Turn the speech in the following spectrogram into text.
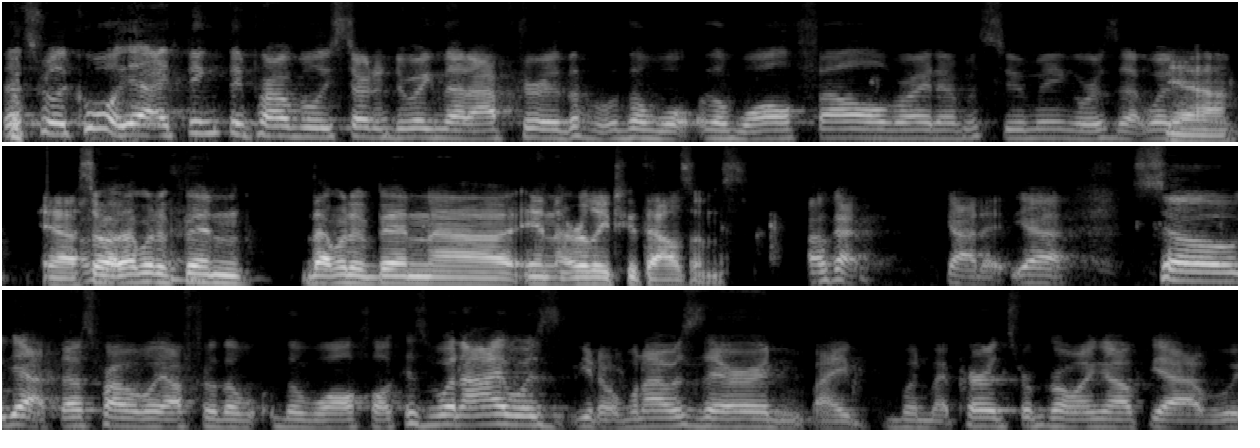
That's really cool. Yeah i think they probably started doing that after the the, the wall fell right i'm assuming or is that what yeah yeah okay. so that would have been that would have been uh, in the early 2000s okay Got it. Yeah. So yeah, that's probably after the the wall fall. Because when I was, you know, when I was there and my when my parents were growing up, yeah, we,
